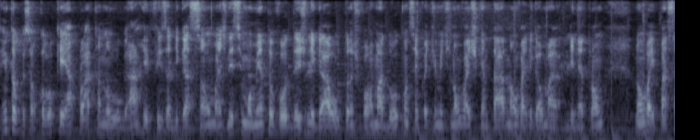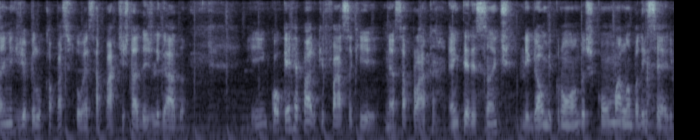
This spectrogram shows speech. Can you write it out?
Então pessoal, coloquei a placa no lugar, refiz a ligação, mas nesse momento eu vou desligar o transformador, consequentemente não vai esquentar, não vai ligar o magnetron, não vai passar energia pelo capacitor, essa parte está desligada. Em qualquer reparo que faça aqui nessa placa, é interessante ligar o micro-ondas com uma lâmpada em série.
